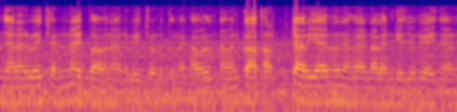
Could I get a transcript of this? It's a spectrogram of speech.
ഞാൻ അനുഭവിച്ച എണ്ണ ഇപ്പൊ അവൻ അനുഭവിച്ചുകൊണ്ടിരിക്കുന്നത് അവൾ അവൻക്ക് ആ കറക്റ്റ് അറിയായിരുന്നു ഞങ്ങൾ രണ്ടാൾ എൻഗേജ്മെന്റ് കഴിഞ്ഞാണ്.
